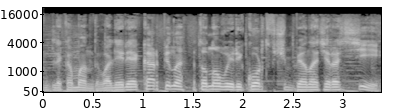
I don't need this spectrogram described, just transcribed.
Для команды Валерия Карпина это новый рекорд в чемпионате России.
